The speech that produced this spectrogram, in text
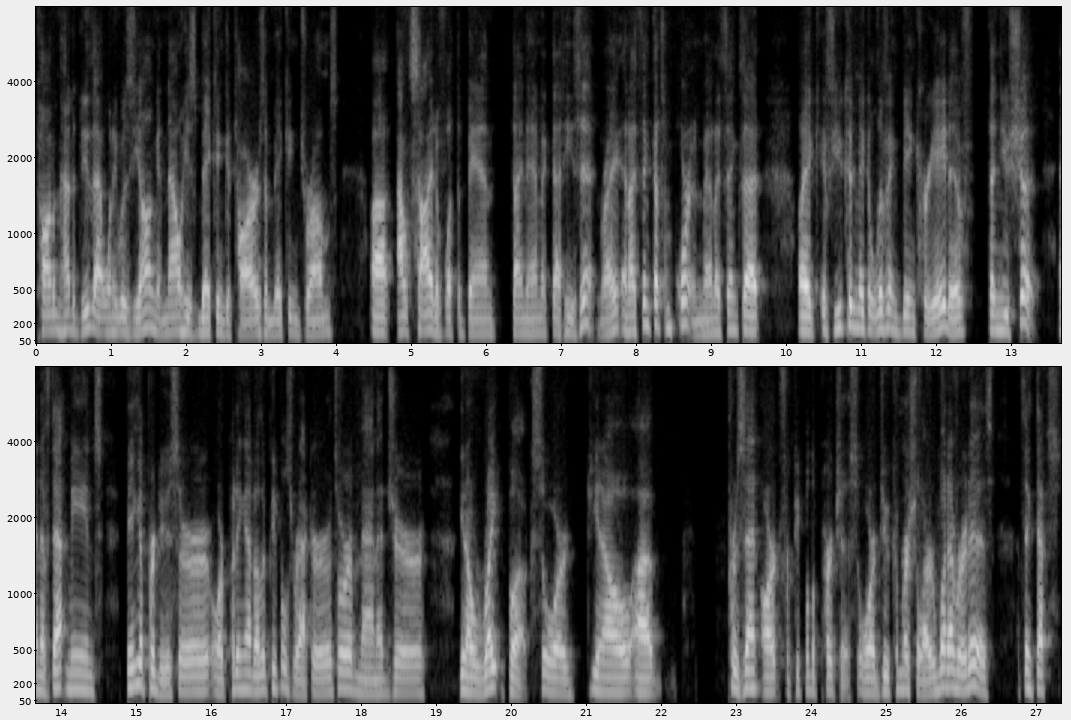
taught him how to do that when he was young, and now he's making guitars and making drums uh, outside of what the band dynamic that he's in, right? And I think that's important, man. I think that like if you can make a living being creative, then you should. And if that means being a producer or putting out other people's records or a manager, you know, write books or you know, uh, present art for people to purchase or do commercial art whatever it is. I think that's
